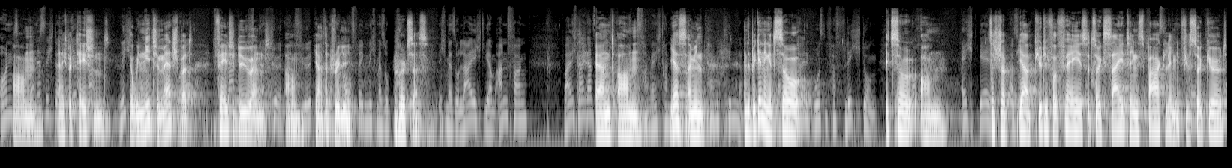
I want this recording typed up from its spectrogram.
um, an expectation that we need to match, but fail to do, and um, yeah, that really hurts us. And um, yes, I mean, in the beginning, it's so, it's so, um, such a yeah beautiful face. It's so exciting, sparkling. It feels so good.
